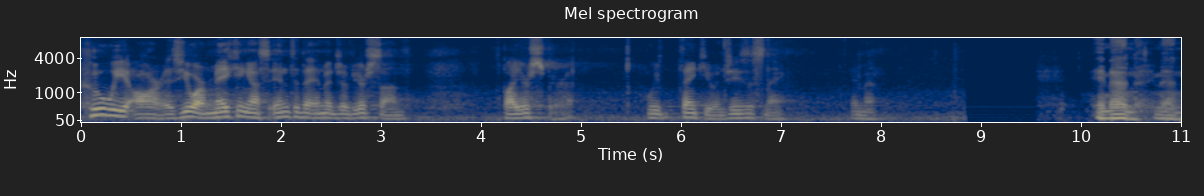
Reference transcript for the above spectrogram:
who we are as you are making us into the image of your Son by your Spirit. We thank you in Jesus' name. Amen. Amen. Amen.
